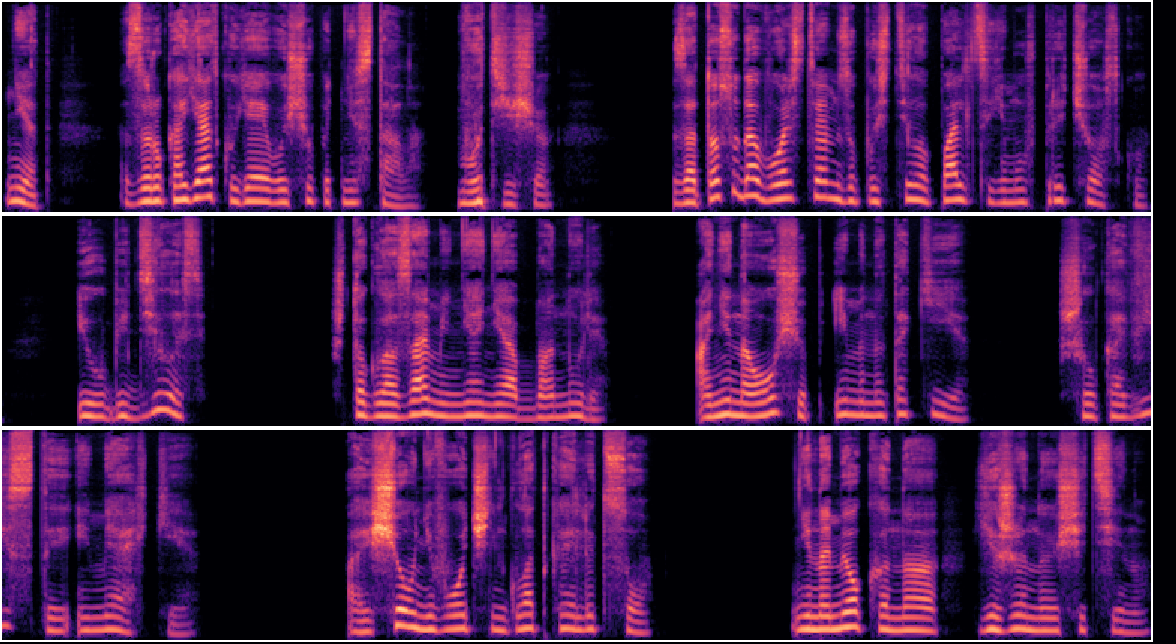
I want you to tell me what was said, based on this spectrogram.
Нет, за рукоятку я его щупать не стала. Вот еще. Зато с удовольствием запустила пальцы ему в прическу и убедилась, что глаза меня не обманули. Они на ощупь именно такие, шелковистые и мягкие. А еще у него очень гладкое лицо, не намека на ежиную щетину.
